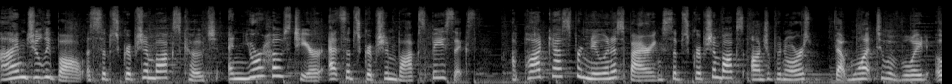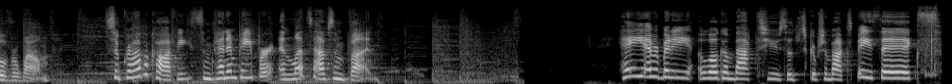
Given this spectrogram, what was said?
I'm Julie Ball, a subscription box coach, and your host here at Subscription Box Basics, a podcast for new and aspiring subscription box entrepreneurs that want to avoid overwhelm. So grab a coffee, some pen and paper, and let's have some fun. Hey, everybody, welcome back to Subscription Box Basics.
